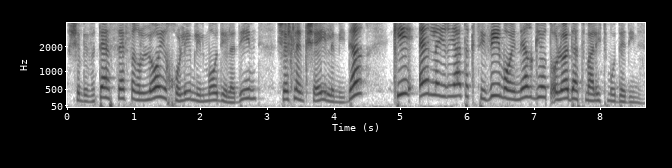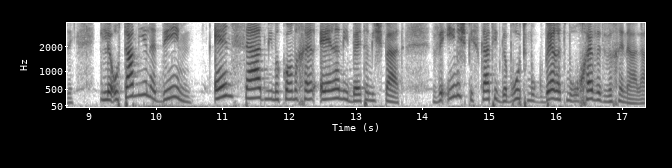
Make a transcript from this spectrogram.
שבבתי הספר לא יכולים ללמוד ילדים שיש להם קשיי למידה, כי אין לעירייה תקציבים או אנרגיות או לא יודעת מה להתמודד עם זה. לאותם ילדים אין סעד ממקום אחר אלא מבית המשפט. ואם יש פסקת התגברות מוגברת, מורחבת וכן הלאה,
